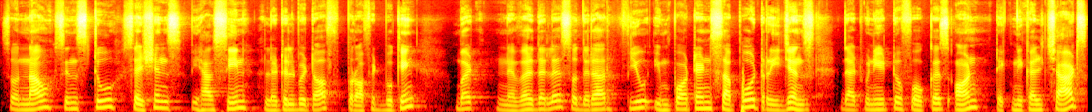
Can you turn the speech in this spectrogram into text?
So now since two sessions we have seen a little bit of profit booking but nevertheless so there are few important support regions that we need to focus on technical charts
